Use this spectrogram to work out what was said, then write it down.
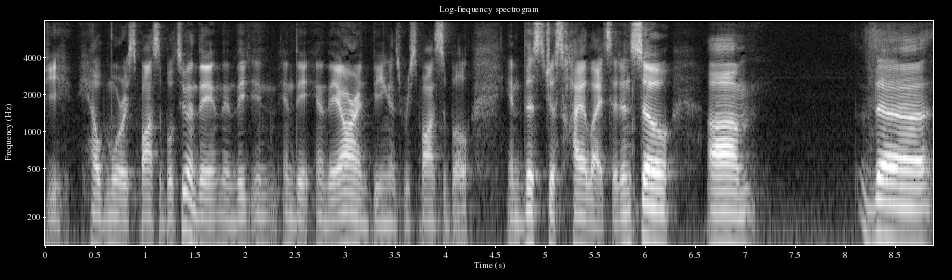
be held more responsible to, and they and they and they and they aren't being as responsible, and this just highlights it. And so um, the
